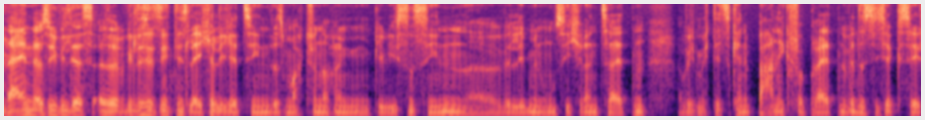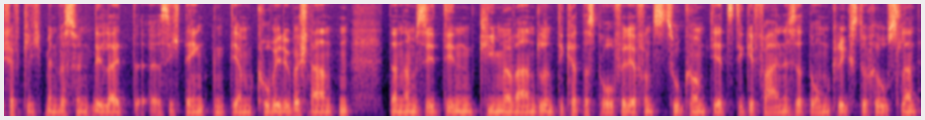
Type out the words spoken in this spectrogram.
Nein, also ich will das, also will das jetzt nicht ins Lächerliche ziehen, das macht schon auch einen gewissen Sinn. Äh, wir leben in unsicheren Zeiten, aber ich möchte jetzt keine Panik verbreiten, weil mhm. das ist ja gesellschaftlich, ich meine, was sollen die Leute äh, sich denken? Die haben Covid überstanden, dann haben sie den Klimawandel und die Katastrophe, die auf uns zukommt, jetzt die Gefahr eines Atomkriegs durch Russland.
